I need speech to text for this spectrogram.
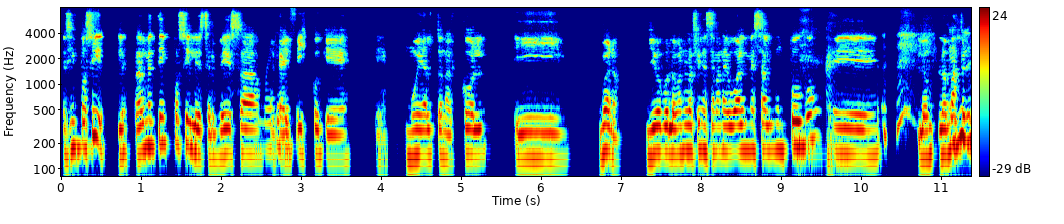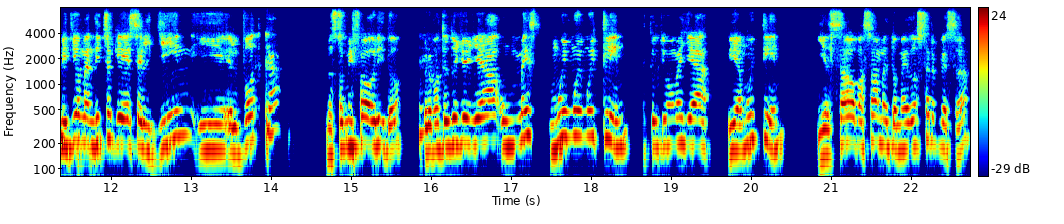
Es imposible, es realmente imposible. Cerveza, acá hay pisco que es muy alto en alcohol. Y bueno, yo por lo menos los fines de semana igual me salgo un poco. Eh, lo, más permitido me han dicho que es el gin y el vodka. No son mis favoritos, pero ponte tú, yo ya un mes muy, muy, muy clean. Este último mes ya iba muy clean. Y el sábado pasado me tomé dos cervezas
